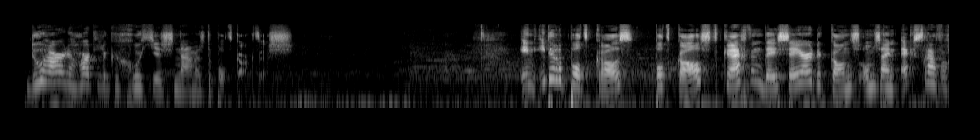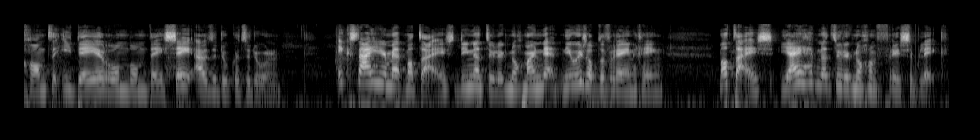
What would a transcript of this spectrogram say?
Doe haar de hartelijke groetjes namens de podcactus. In iedere podcast, podcast krijgt een DC'er de kans om zijn extravagante ideeën rondom DC uit de doeken te doen. Ik sta hier met Matthijs, die natuurlijk nog maar net nieuw is op de vereniging. Matthijs, jij hebt natuurlijk nog een frisse blik.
